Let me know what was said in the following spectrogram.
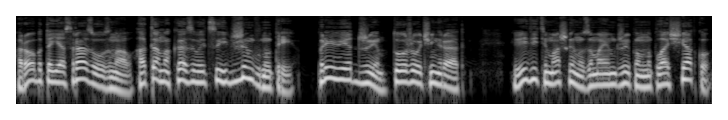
«Робота я сразу узнал, а там, оказывается, и Джим внутри. Привет, Джим, тоже очень рад. Ведите машину за моим джипом на площадку,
